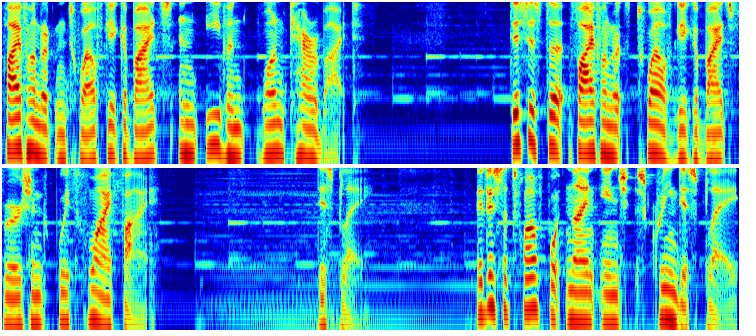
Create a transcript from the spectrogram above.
512GB, and even 1TB. This is the 512GB version with Wi-Fi. Display. It is a 12.9 inch screen display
